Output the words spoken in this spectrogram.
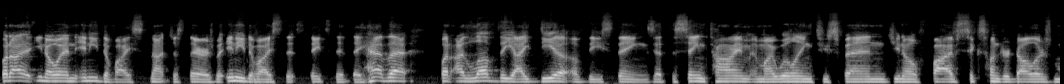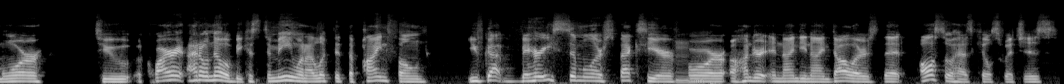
But I, you know, and any device, not just theirs, but any device that states that they have that. But I love the idea of these things. At the same time, am I willing to spend, you know, five, six hundred dollars more to acquire it? I don't know because to me, when I looked at the Pine phone, you've got very similar specs here mm-hmm. for $199 that also has kill switches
